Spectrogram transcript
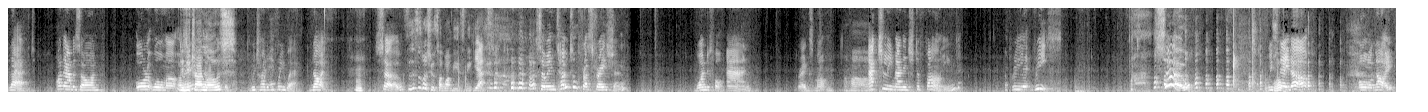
left on Amazon or at Walmart. or Did you try Lowe's? places. We tried everywhere. None. So So this is what she was talking about being sneaky. Yes. so, in total frustration, wonderful Anne, Greg's mum, Uh-huh. actually managed to find a pre lit wreath. So, we stayed up all night.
